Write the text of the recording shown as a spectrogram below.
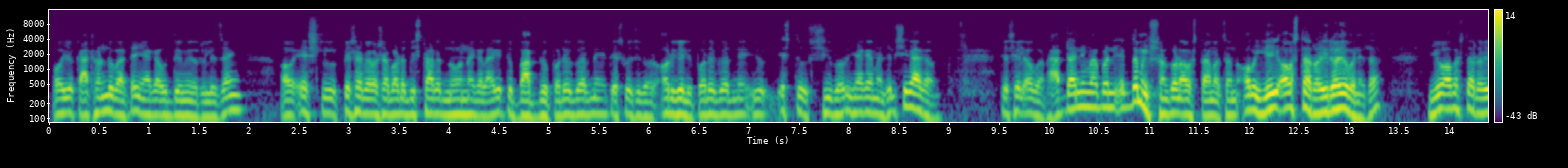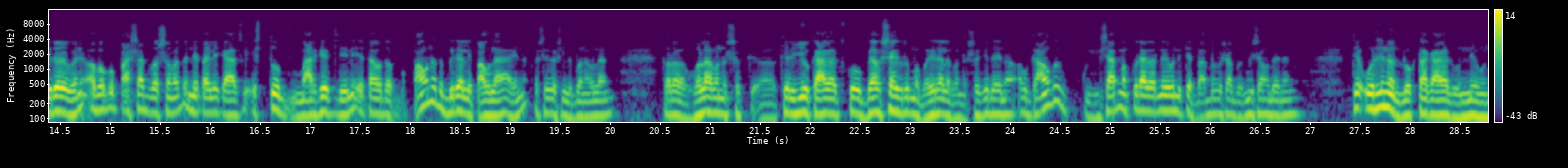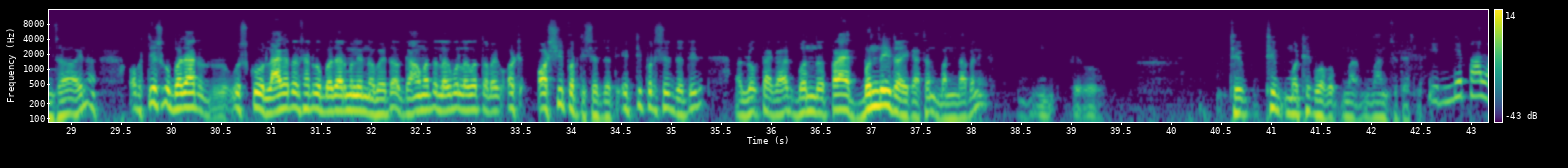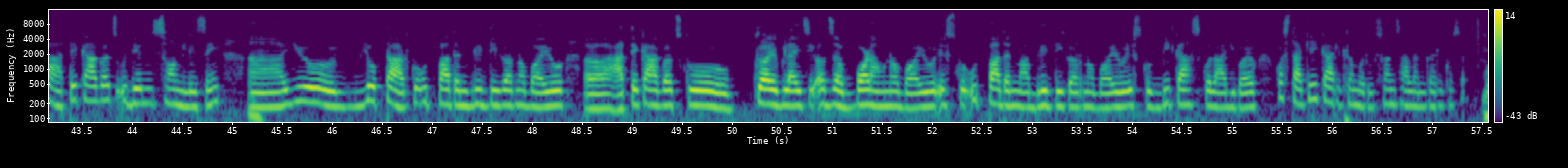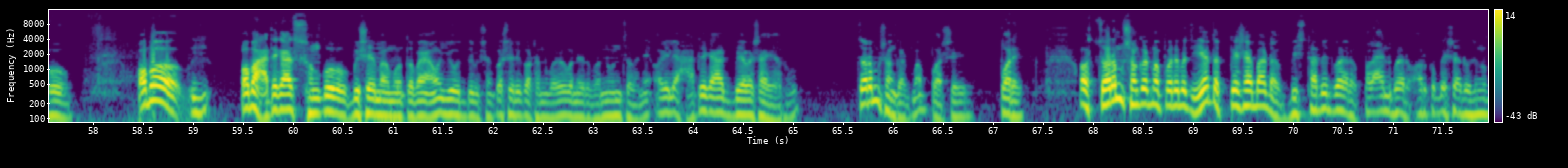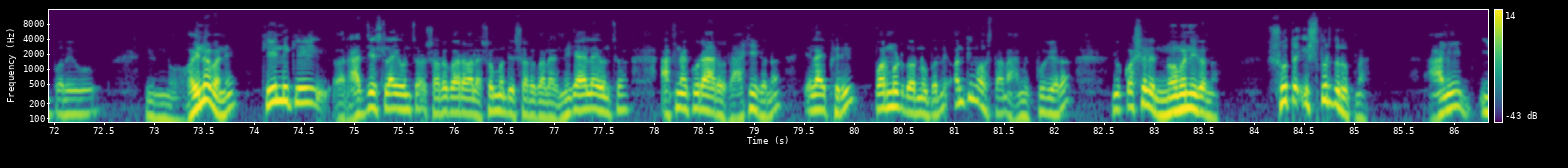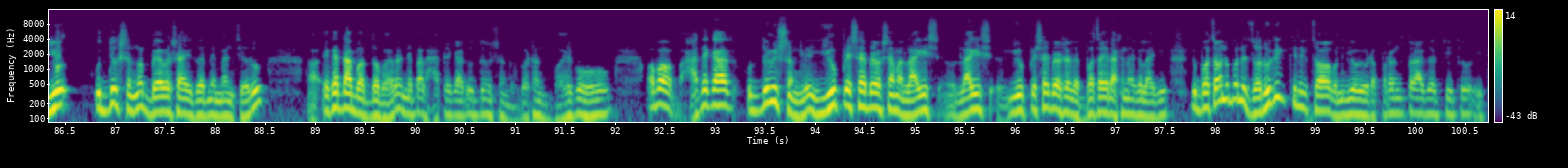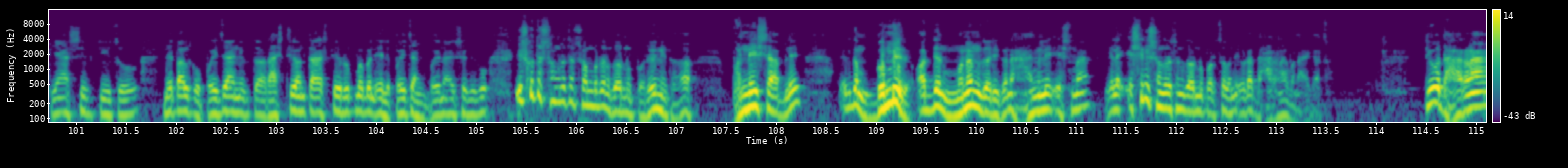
अब यो काठमाडौँबाटै यहाँका उद्यमीहरूले चाहिँ अब यस पेसा व्यवसायबाट विस्थापित नहुनका लागि त्यो बाब्य प्रयोग गर्ने त्यसपछि गएर अर्गेली प्रयोग गर्ने यो यस्तो सिपहरू यहाँका मान्छेले सिकाएका। हुन् त्यसैले अब राजधानीमा पनि एकदमै सङ्कट अवस्थामा छन्। अब यही अवस्था रहिरह्यो भने त यो अवस्था रहिरह्यो भने अबको पाँच सात वर्षमा त नेपाली कागजको यस्तो मार्केट लिने यताउता पाउन त बिराले पाउला होइन कसै कसैले बनाउलान्। तर होला भन्न सक के अरे यो कागजको व्यावसायिक रूपमा भइरहला भन्न सकिँदैन। अब गाउँको हिसाबमा कुरा गर्ने हो भने त्यो व्यवसाय मिसाउँदैनन्। त्यो ओरिजिनल लोकता कागज हुने हुन्छ होइन। अब त्यसको बजार उसको लागत अनुसारको बजार मूल्य नभए त गाउँमा त लगभग लगभग तपाईँको अस्सी प्रतिशत जति एट्टी प्रतिशत जति लोकता कागज बन्द प्रायः बन्दै रहेका छन् भन्दा पनि ठिक ठिक म ठिक भएको मान्छु त्यसलाई। नेपाल हाते कागज उद्यमी सङ्घले चाहिँ यो लोकताहरूको उत्पादन वृद्धि गर्न भयो हाते कागजको प्रयोगलाई चाहिँ अझ बढाउन भयो यसको उत्पादनमा वृद्धि गर्न भयो यसको विकासको लागि भयो। कस्ता केही कार्यक्रमहरू सञ्चालन गरेको छ? हो। अब अब हातेकाज सङ्घको विषयमा म तपाईँ आउँ यो उद्यमी सङ्घ कसरी गठन भयो भनेर भन्नुहुन्छ भने अहिले हातेकाज व्यवसायहरू चरम सङ्कटमा पर्से। परे। अब चरम सङ्कटमा परेपछि या त पेसाबाट विस्थापित भएर पलायन भएर अर्को पेसा रोज्नु हिँड्नु होइन भने केही न केही राज्यलाई हुन्छ सरकारवाला सम्बन्धित सरकारलाई निकायलाई हुन्छ आफ्ना कुराहरू राखिकन यसलाई फेरि प्रमोट गर्नुपर्ने अन्तिम अवस्थामा हामी पुगेर यो कसैले नभनिकन स्वतस्फूर्त रूपमा हामी यो उद्योगसँग व्यवसाय गर्ने मान्छेहरू एकताबद्ध भएर नेपाल हातेकाज उद्यमी सङ्घ गठन भएको हो। अब हातेकाज उद्यमी सङ्घले यो पेसा व्यवसायमा लागि लागि यो पेसा व्यवसायलाई बचाइराख्नका लागि यो बचाउनु पनि जरुरी किन छ भने यो एउटा परम्परागत चिज हो ऐतिहासिक चिज हो। नेपालको पहिचानयुक्त राष्ट्रिय अन्तर्राष्ट्रिय रूपमा पनि यसले पहिचान बनाइसकेको यसको त संरक्षण सम्वर्धन गर्नु पर्यो नि त। भन्ने हिसाबले एकदम गम्भीर अध्ययन मनन गरिकन हामीले यसमा यसलाई यसरी संरक्षण गर्नुपर्छ भन्ने एउटा धारणा बनाएका छौँ। त्यो धारणा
